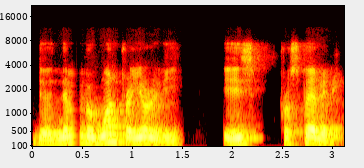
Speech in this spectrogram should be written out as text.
the number one priority is prosperity.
